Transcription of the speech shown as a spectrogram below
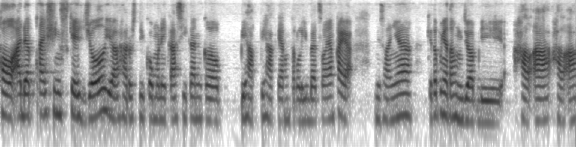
kalau ada clashing schedule ya harus dikomunikasikan ke pihak-pihak yang terlibat. Soalnya kayak misalnya kita punya tanggung jawab di hal A, hal A,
